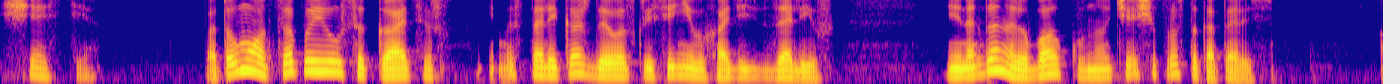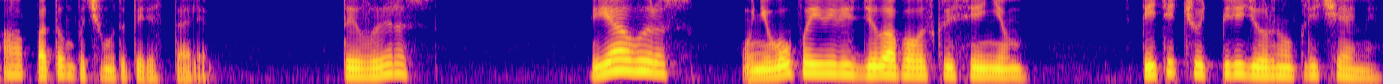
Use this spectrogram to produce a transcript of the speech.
счастье. Потом у отца появился катер, и мы стали каждое воскресенье выходить в залив. И иногда на рыбалку, но чаще просто катались. А потом почему-то перестали. «Ты вырос?» «Я вырос. У него появились дела по воскресеньям. Петя чуть передернул плечами.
